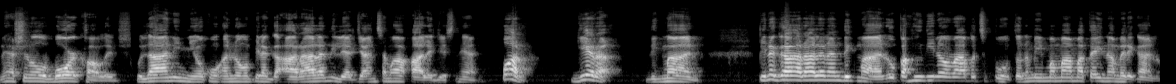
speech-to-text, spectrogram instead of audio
National War College. Hulaan ninyo kung ano ang pinag-aaralan nila dyan sa mga colleges na yan. War, gera, digmaan. Pinag-aaralan ng digmaan upang hindi na umabot sa punto na may mamamatay na Amerikano.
